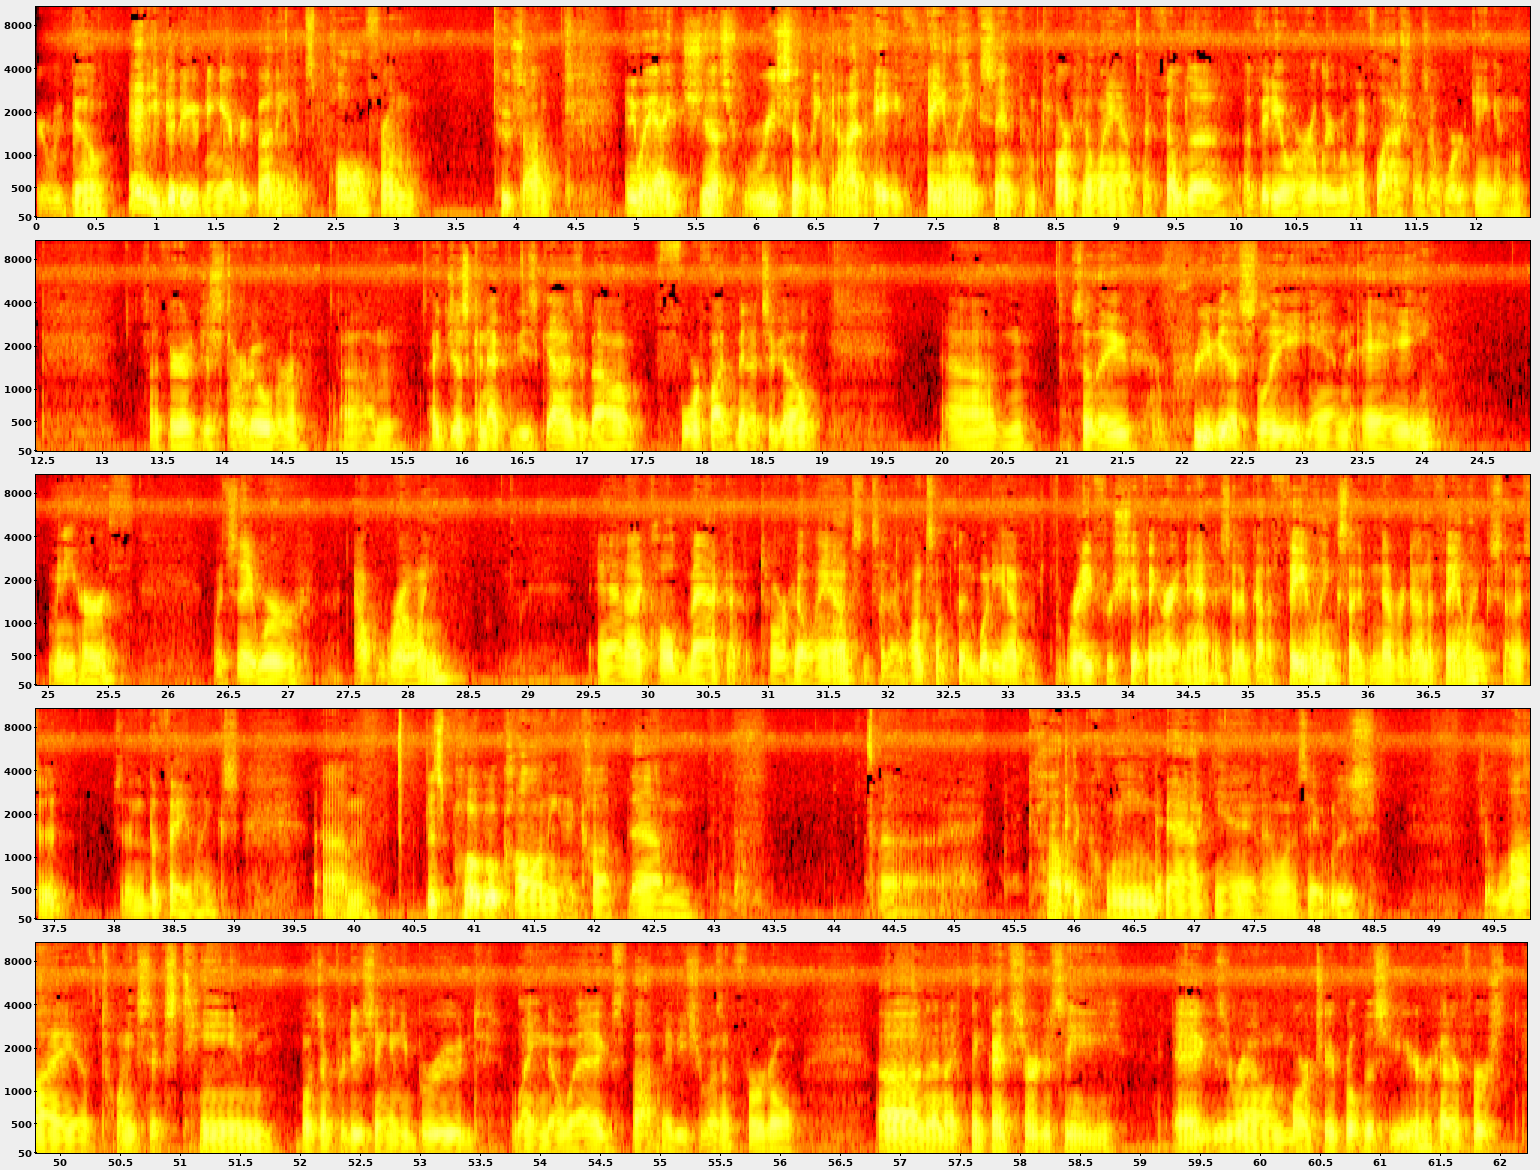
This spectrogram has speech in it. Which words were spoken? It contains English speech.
Here we go. Hey, good evening, everybody. It's Paul from Tucson. Anyway, I just recently got a phalanx in from Tar Heel Ants. I filmed a, a video earlier but my flash wasn't working, and so I figured I'd just start over. Um, I just connected these guys about four or five minutes ago. Um, so they are previously in a mini hearth, which they were outgrowing and I called Mac up at Tar Heel Ants and said, I want something, what do you have ready for shipping right now? He said, I've got a phalanx. I've never done a phalanx. So I said, send the phalanx. Um, this Pogo colony, I caught them, uh, caught the queen back in, I want to say it was July of 2016. Wasn't producing any brood, laying no eggs, thought maybe she wasn't fertile. Uh, and then I think I started to see eggs around March, April this year. Had her first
